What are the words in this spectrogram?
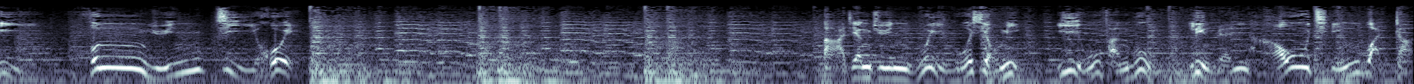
地，风云际会。大将军为国效命，义无反顾，令人豪情万丈。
